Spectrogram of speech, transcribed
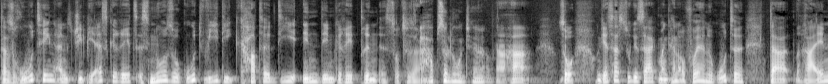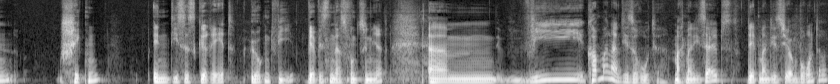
das Routing eines GPS-Geräts ist nur so gut wie die Karte, die in dem Gerät drin ist, sozusagen. Absolut, ja. Aha. So, und jetzt hast du gesagt, man kann auch vorher eine Route da rein schicken in dieses Gerät irgendwie. Wir wissen, das funktioniert. Ähm, wie kommt man an diese Route? Macht man die selbst? Lädt man die sich irgendwo runter?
